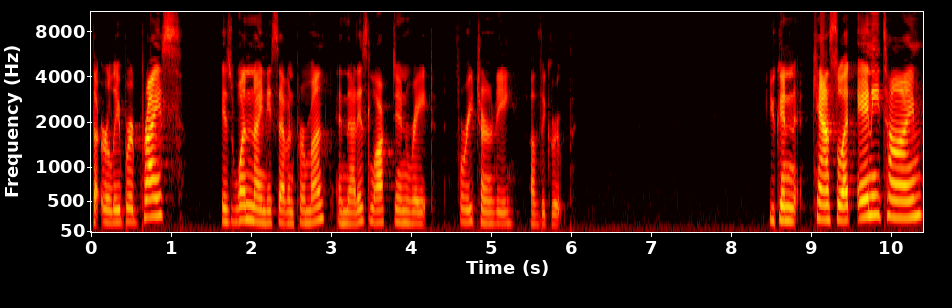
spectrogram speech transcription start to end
The early bird price is 197 per month, and that is locked in rate for eternity of the group. You can cancel at any time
